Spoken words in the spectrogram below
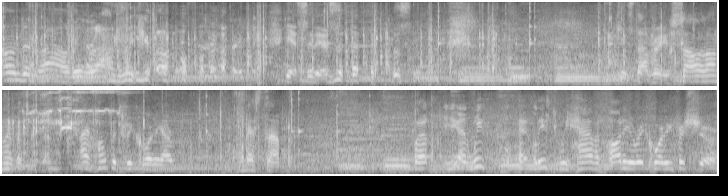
round and round and round we go. yes, it is. it's not very solid on it, but I hope it's recording. I messed up. But at least we have an audio recording for sure.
